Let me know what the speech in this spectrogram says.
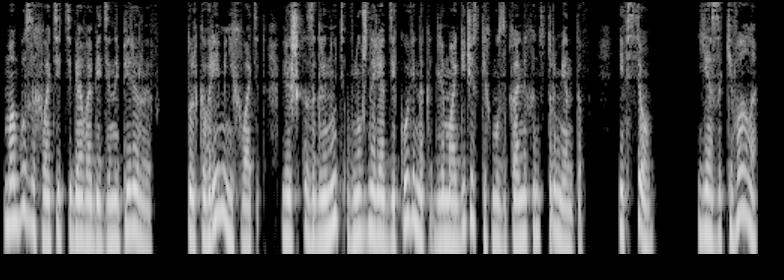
Могу захватить тебя в обеденный перерыв. Только времени хватит лишь заглянуть в нужный ряд диковинок для магических музыкальных инструментов. И все. Я закивала,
